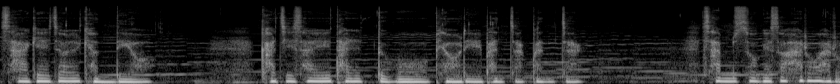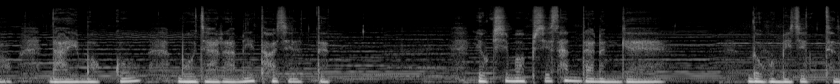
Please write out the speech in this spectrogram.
사계절 견디어 가지 사이 달 뜨고 별이 반짝반짝 삶 속에서 하루하루 나이 먹고 모자람이 터질 듯 욕심 없이 산다는 게 녹음이 짙은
